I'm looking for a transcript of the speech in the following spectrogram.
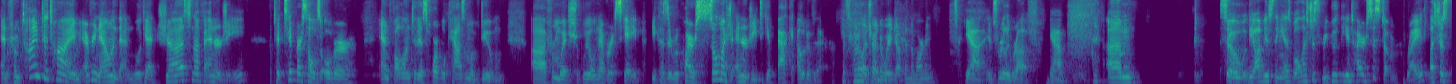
and from time to time every now and then we'll get just enough energy to tip ourselves over and fall into this horrible chasm of doom uh, from which we will never escape because it requires so much energy to get back out of there. It's kind of like trying to wake up in the morning. Yeah, it's really rough. Yeah. Um, so the obvious thing is, well, let's just reboot the entire system, right? Let's just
